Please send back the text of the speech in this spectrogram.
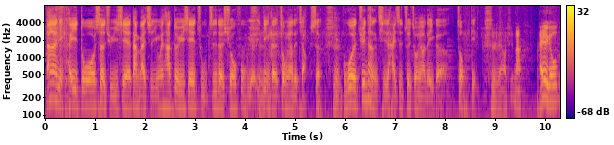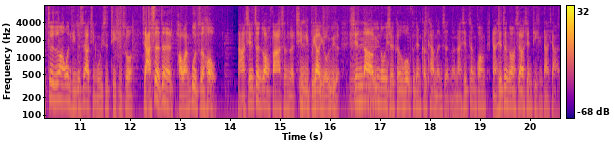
当然你可以多摄取一些蛋白质，因为它对于一些组织的修复有一定的重要的角色。是，不过均衡其实还是最重要的一个重点。是了解。那还有一个最重要的问题，就是要请吴医师提醒说，假设真的跑完步之后。哪些症状发生了，请你不要犹豫了，嗯、先到运动医学科或复健科看门诊了。哪些症状？哪些症状是要先提醒大家的？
